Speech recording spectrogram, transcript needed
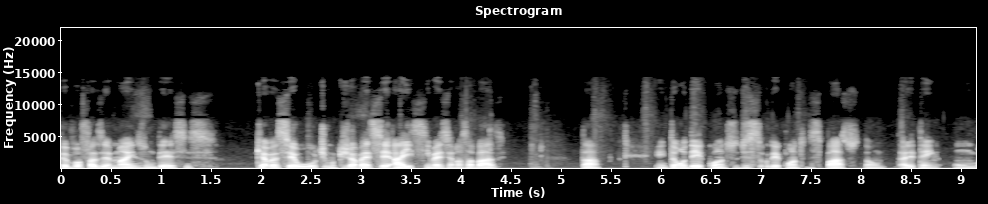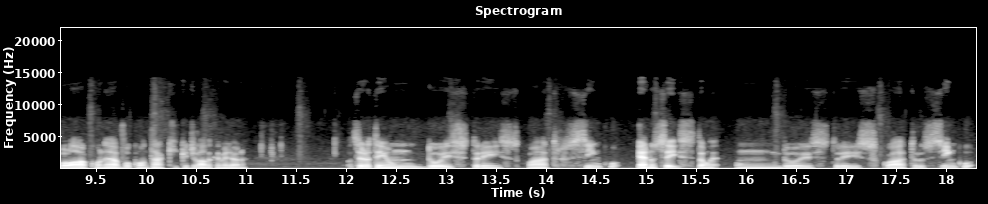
eu vou fazer mais um desses que vai ser o último, que já vai ser, aí sim vai ser a nossa base, tá? Então eu dei quantos de, eu dei quanto de espaço? Então ali tem um bloco, né? Eu vou contar aqui que de lado que é melhor. Ou seja, eu tenho um, dois, três, quatro, cinco, é no seis. Então é um, dois, três, quatro, cinco,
